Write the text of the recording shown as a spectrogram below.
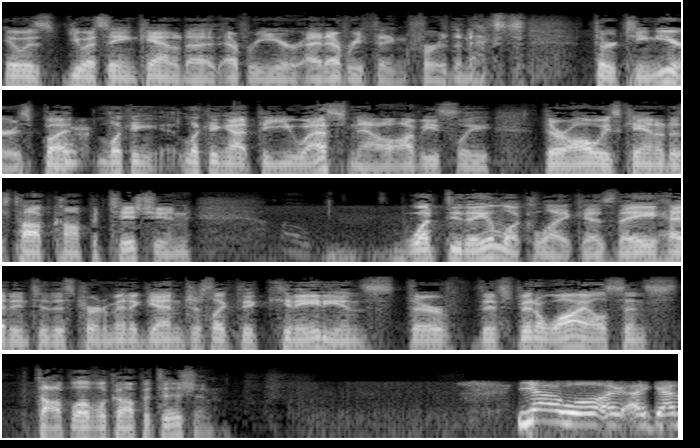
it was USA and Canada every year at everything for the next 13 years. But looking looking at the U.S. now, obviously they're always Canada's top competition what do they look like as they head into this tournament again? Just like the Canadians, they it's been a while since top level competition. Yeah, well, I, again,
